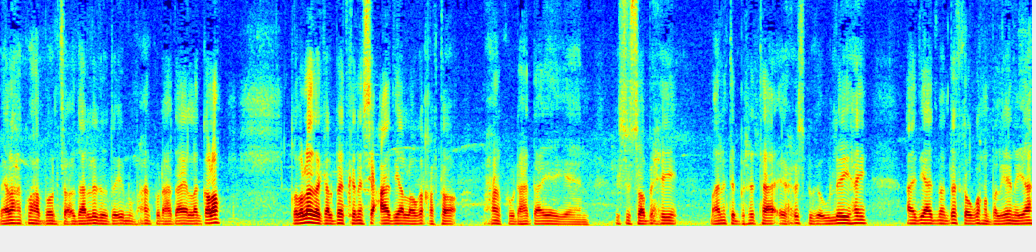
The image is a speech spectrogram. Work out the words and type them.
meelaha ku habboon socdaaladooda inuu maxaan ku dhahday la galo. Gobolada galbeedkana si caadiya looga qabto. Maxaan ku dhahdayey isu soo bixii maalinta berita ee xusbiga uu leeyahay aada iyo aad baan dadka ugu hambalyeynayaa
